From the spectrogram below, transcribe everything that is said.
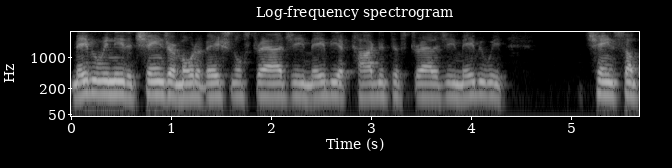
Maybe we need to change our motivational strategy, maybe a cognitive strategy, maybe we change some.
